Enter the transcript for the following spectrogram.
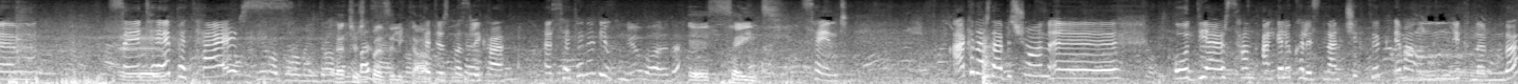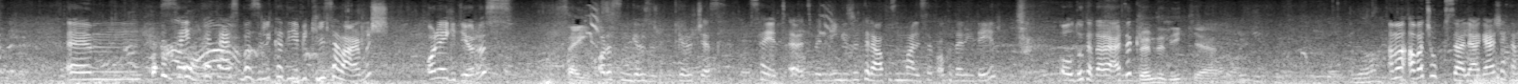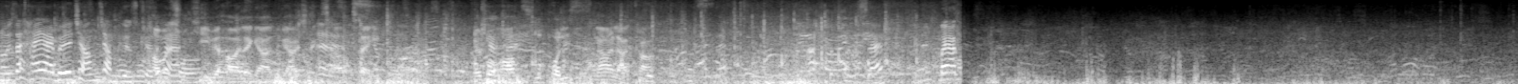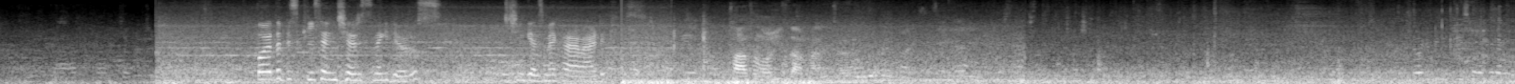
Em, ST Peters... Petrus Basilica. Petrus Basilica. Ha, ST ne diye okunuyor bu arada? Saint. Saint. Arkadaşlar biz şu an eee, o diğer San Angelo Kalesi'nden çıktık. Hemen onun yakınlarında. Eee Saint Peters Basilica diye bir kilise varmış. Oraya gidiyoruz. Saint. Orasını göz- göreceğiz. Sayet. Evet benim İngilizce telaffuzum maalesef o kadar iyi değil. Olduğu kadar artık. Benim de değil ki ya. Ama hava çok güzel ya gerçekten. O yüzden her yer böyle canlı canlı gözüküyor Hava değil mi? çok iyi bir hale geldi gerçekten. Evet. Sayın. Ve bu atlı polis ne alaka? Aklı polisler. Bayağı Bu arada biz kilisenin içerisine gidiyoruz. Şimdi gezmeye karar verdik. Tantan o yüzden bence. Şöyle bir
